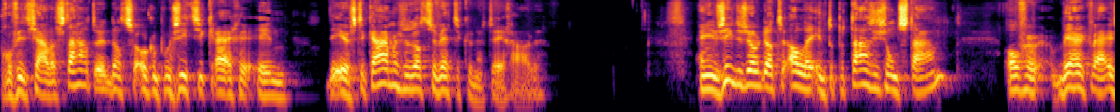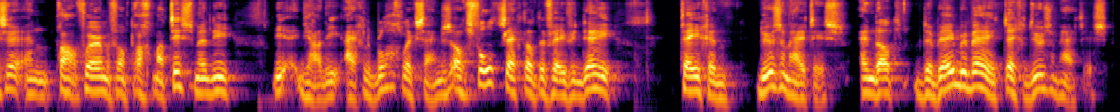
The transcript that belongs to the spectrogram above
provinciale staten, dat ze ook een positie krijgen in de Eerste Kamer, zodat ze wetten kunnen tegenhouden. En je ziet dus ook dat er allerlei interpretaties ontstaan over werkwijzen en vormen van pragmatisme die, die, ja, die eigenlijk belachelijk zijn. Dus als Volt zegt dat de VVD tegen duurzaamheid is en dat de BBB tegen duurzaamheid is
